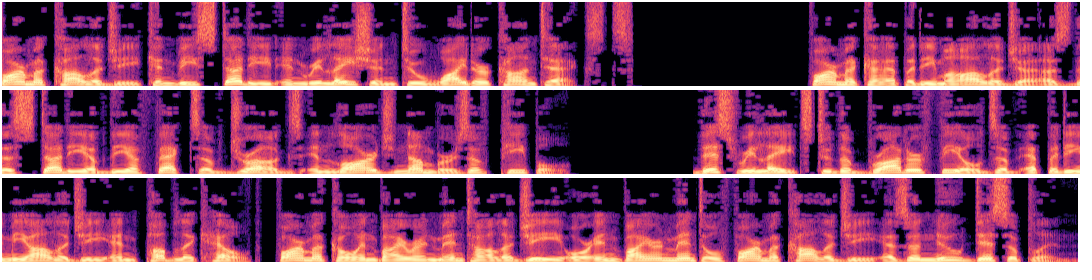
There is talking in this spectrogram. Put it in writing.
Pharmacology can be studied in relation to wider contexts. Pharmacoepidemiology is the study of the effects of drugs in large numbers of people. This relates to the broader fields of epidemiology and public health. Pharmacoenvironmentology or environmental pharmacology is a new discipline.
